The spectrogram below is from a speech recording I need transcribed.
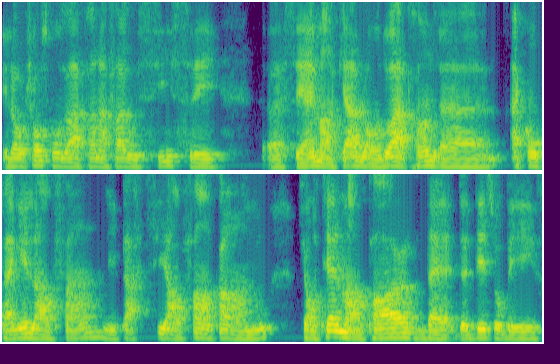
Et l'autre chose qu'on doit apprendre à faire aussi, c'est euh, c'est immanquable. On doit apprendre à accompagner l'enfant, les parties enfants encore en nous, qui ont tellement peur de, désobéir.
